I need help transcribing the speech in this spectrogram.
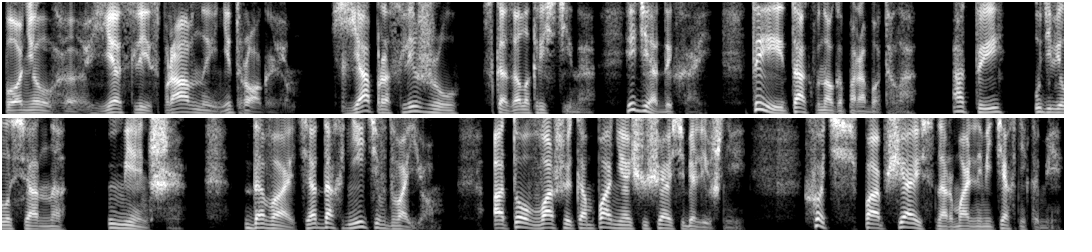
«Понял, э, если исправны, не трогаем». «Я прослежу», — сказала Кристина. «Иди отдыхай. Ты и так много поработала». «А ты?» — удивилась Анна. «Меньше. Давайте, отдохните вдвоем а то в вашей компании ощущаю себя лишней. Хоть пообщаюсь с нормальными техниками.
